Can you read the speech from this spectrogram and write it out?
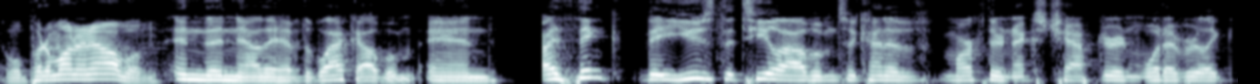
and we'll put them on an album. and then now they have the Black album, and I think they used the Teal album to kind of mark their next chapter in whatever like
